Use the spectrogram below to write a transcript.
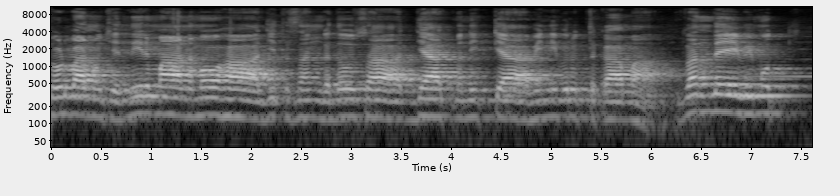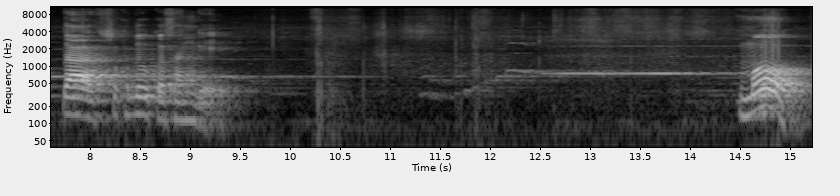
છોડવાનું છે. નિર્માણ, મોહા, જીત, સંગ, દોષા, અધ્યાત્મ, નિત્યા, વિનિવૃત્ત, કામા દ્વંદે વિમુક્તા, સુખ, દુઃખ, સંગે. મોહ.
